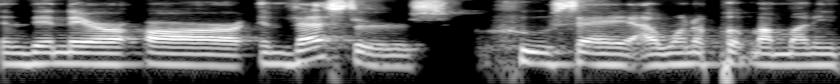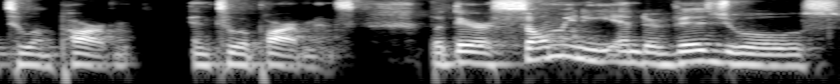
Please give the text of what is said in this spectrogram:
And then there are investors who say, I want to put my money into apartment into apartments. But there are so many individuals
